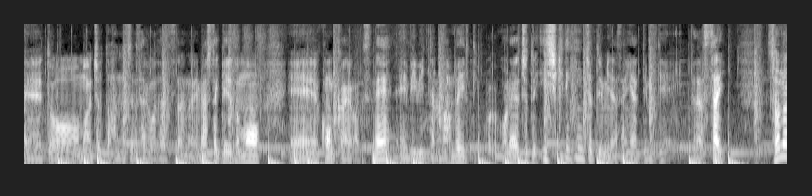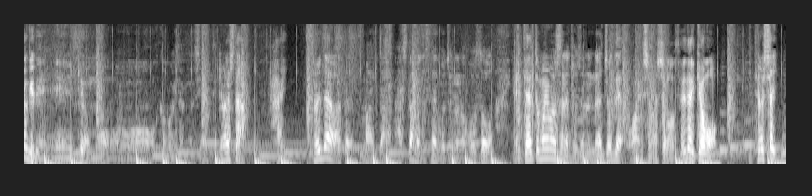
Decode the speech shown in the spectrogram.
えっ、ー、と、まあちょっと話は最後雑談になりましたけれども、えー、今回はですね、えー、ビビったのマンベイっていうこと、これはちょっと意識的にちょっと皆さんやってみてください。そんなわけで、え、今日も、深堀さんとやってきました。はい。それでは、また明日もですね、こちらの放送やりたいと思いますので、こちらのラジオでお会いしましょう。それでは今日も、いってらっしゃい。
